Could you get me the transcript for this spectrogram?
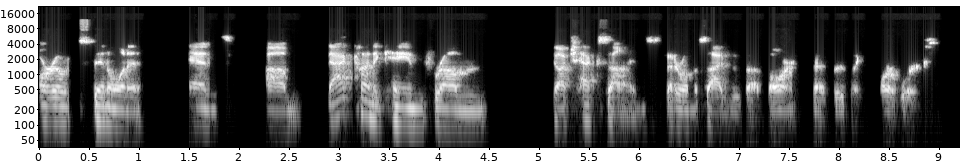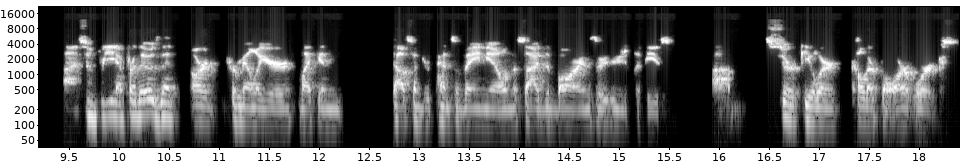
our own spin on it. And um, that kind of came from dutch hex signs that are on the sides of the barns that are like artworks. Uh, so for, yeah for those that aren't familiar like in south central pennsylvania on the sides of barns there's usually these um, circular, colorful artworks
